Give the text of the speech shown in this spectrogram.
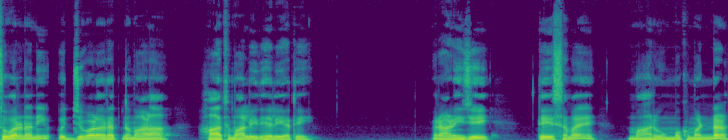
સુવર્ણની ઉજ્જવળ રત્નમાળા હાથમાં લીધેલી હતી. રાણીજી તે સમયે મારું મુખમંડળ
